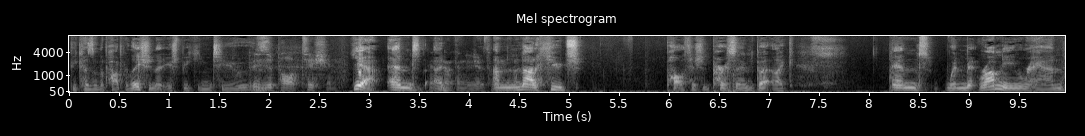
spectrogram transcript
because of the population that you're speaking to? He's a politician. Yeah, and I, to do with I'm not a huge politician person, but like, and when Mitt Romney ran,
